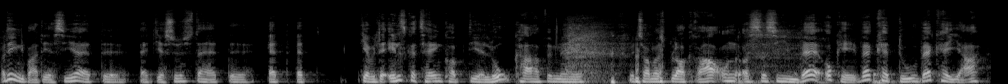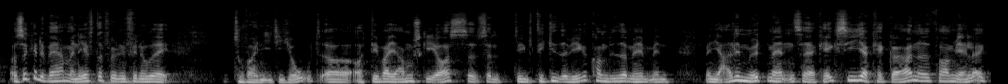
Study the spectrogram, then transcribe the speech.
Og det er egentlig bare det, jeg siger, at, øh, at jeg synes da, at, øh, at, at jeg vil da elske at tage en kop dialogkaffe med, med Thomas Blok Ravn, og så sige, hvad, okay, hvad kan du, hvad kan jeg? Og så kan det være, at man efterfølgende finder ud af, du var en idiot, og, og det var jeg måske også, så, så det, det gider vi ikke at komme videre med, men, men jeg har aldrig mødt manden, så jeg kan ikke sige, at jeg kan gøre noget for ham. Jeg heller ikke,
